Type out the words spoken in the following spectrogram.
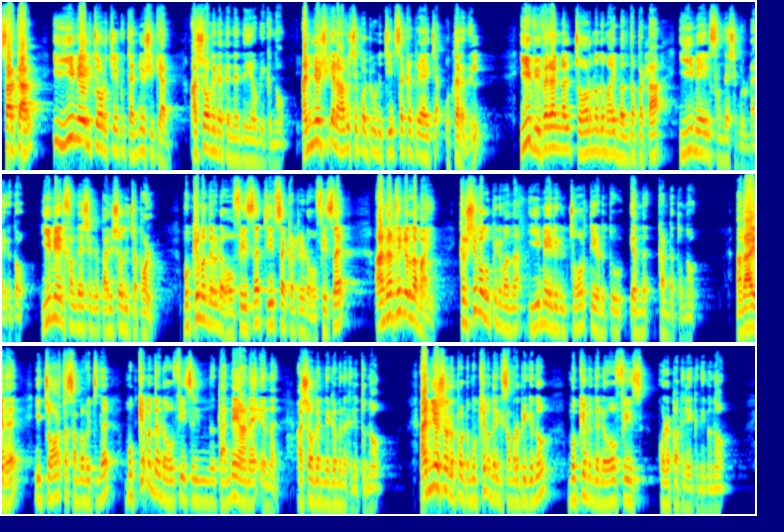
സർക്കാർ ഈ ഇമെയിൽ ചോർച്ചയെക്കുറിച്ച് അന്വേഷിക്കാൻ അശോകനെ തന്നെ നിയോഗിക്കുന്നു. അന്വേഷിക്കാൻ ആവശ്യപ്പെട്ടുകൊണ്ട് ചീഫ് സെക്രട്ടറി അയച്ച ഉത്തരവിൽ ഈ വിവരങ്ങൾ ചോർന്നതുമായി ബന്ധപ്പെട്ട ഇമെയിൽ സന്ദേശങ്ങളുണ്ടായിരുന്നു ഇമെയിൽ സന്ദേശങ്ങൾ പരിശോധിച്ചപ്പോൾ മുഖ്യമന്ത്രിയുടെ ഓഫീസ് ചീഫ് സെക്രട്ടറിയുടെ ഓഫീസ് അനധികൃതമായി കൃഷി വകുപ്പിന് വന്ന ഇമെയിലുകൾ ചോർത്തിയെടുത്തു എന്ന് കണ്ടെത്തുന്നു. അതായത് ഈ ചോർച്ച സംഭവിച്ചത് മുഖ്യമന്ത്രിയുടെ ഓഫീസിൽ നിന്ന് തന്നെയാണ് എന്ന് അശോകൻ നിഗമനത്തിലെത്തുന്നു. അന്വേഷണ റിപ്പോർട്ട് മുഖ്യമന്ത്രിക്ക് സമർപ്പിക്കുന്നു. മുഖ്യമന്ത്രിയുടെ ഓഫീസ് കുഴപ്പത്തിലേക്ക് നീങ്ങുന്നു.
